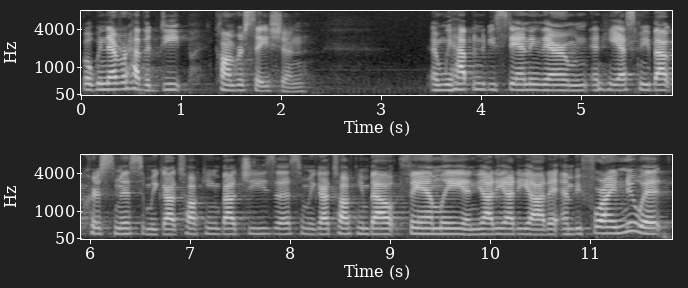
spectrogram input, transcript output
but we never have a deep conversation. And we happened to be standing there, and, he asked me about Christmas, and we got talking about Jesus, and we got talking about family, and yada, yada, yada. And before I knew it,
